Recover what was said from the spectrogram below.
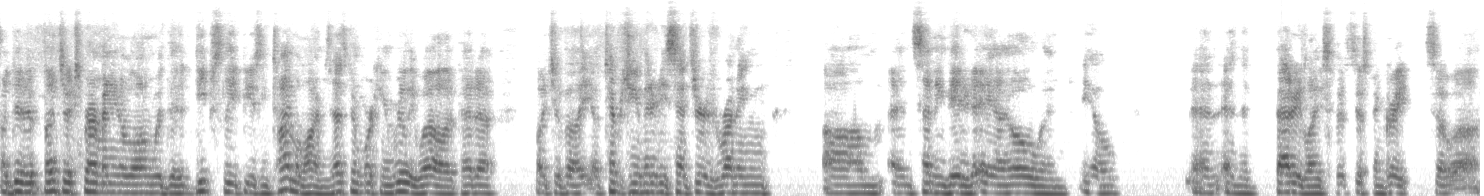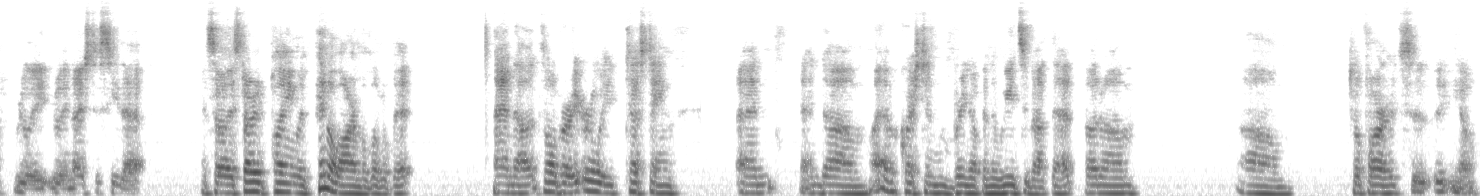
I did a bunch of experimenting along with the deep sleep using time alarms. That's been working really well. I've had a bunch of uh, you know, temperature humidity sensors running um, and sending data to AIO, and you know, and and the battery life. It's just been great. So uh, really really nice to see that. And so I started playing with pin alarm a little bit, and uh, it's all very early testing. And and um, I have a question to bring up in the weeds about that, but um, um, so far it's uh, you know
